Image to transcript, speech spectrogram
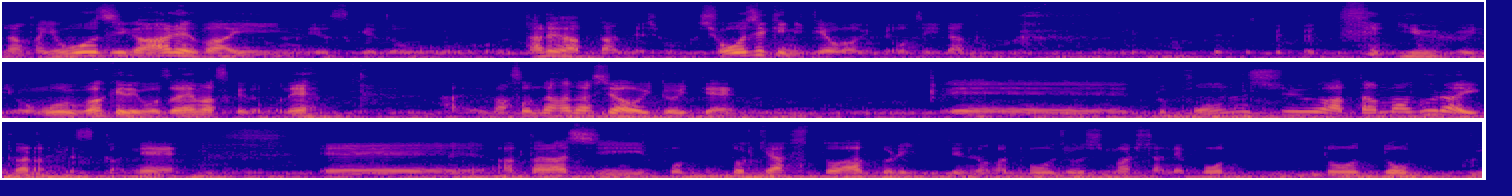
なんか用事があればいいんですけど、誰だったんでしょうか？正直に手を挙げてほしいなと いうふうに思うわけでございますけどもね。はい。まあそんな話は置いといて、えー、っと、今週頭ぐらいからですかね、えー、新しいポッドキャストアプリっていうのが登場しましたね。ポッドドッグ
